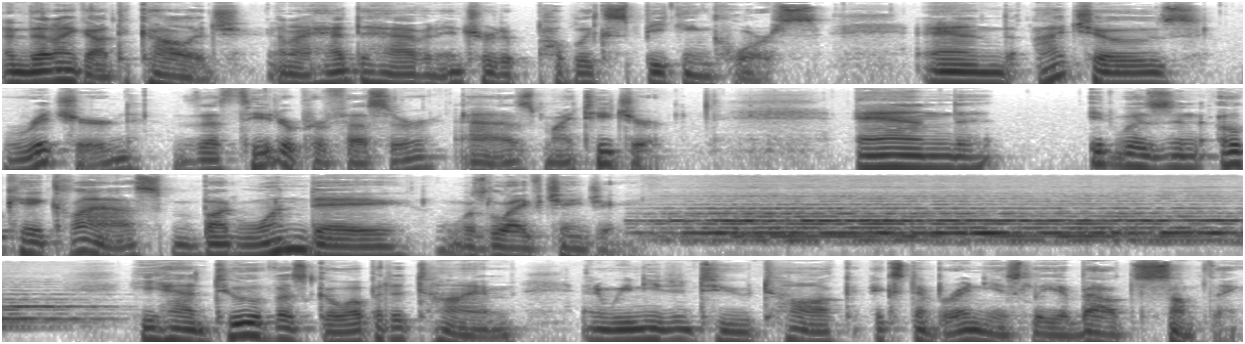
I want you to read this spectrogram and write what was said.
And then I got to college and I had to have an intro to public speaking course. And I chose Richard, the theater professor, as my teacher. And it was an okay class, but one day was life changing. he had two of us go up at a time, and we needed to talk extemporaneously about something.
